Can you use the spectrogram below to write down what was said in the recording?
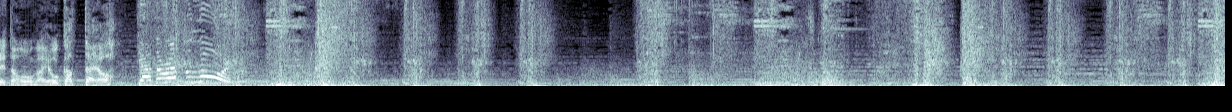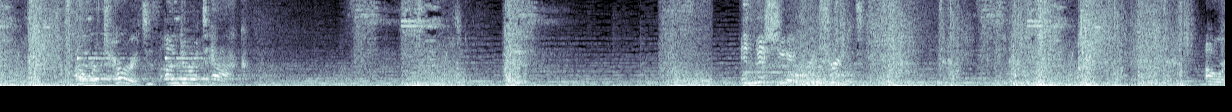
れた方が良かったよ Gather at the Lord! Our turret is under attack. Initiate retreat. Our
